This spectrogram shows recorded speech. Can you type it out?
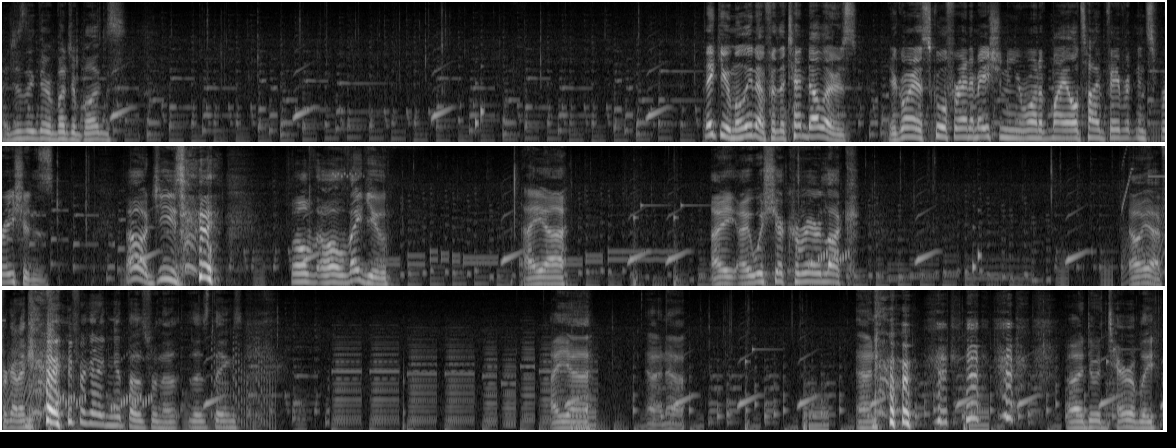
I just think they're a bunch of bugs. Thank you, Melina, for the $10. You're going to school for animation and you're one of my all-time favorite inspirations. Oh, jeez. well, oh, thank you. I, uh... I, I wish your career luck. Oh yeah, I forgot I, I forgot I can get those from the, those things. I, uh... Oh no. Oh no. I'm doing terribly.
